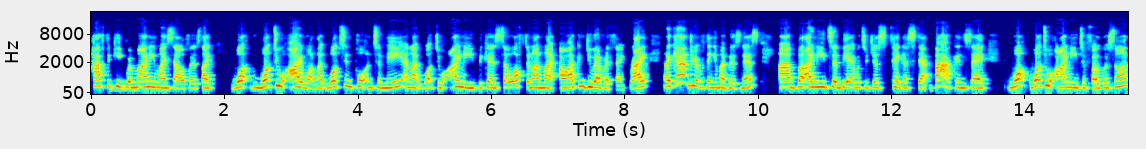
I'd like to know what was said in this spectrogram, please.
have to keep reminding myself is like what what do i want? Like what's important to me? And like what do i need? Because so often i'm like oh i can do everything right? And i can do everything in my business uh, but i need to be able to just take a step back and say what what do i need to focus on?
